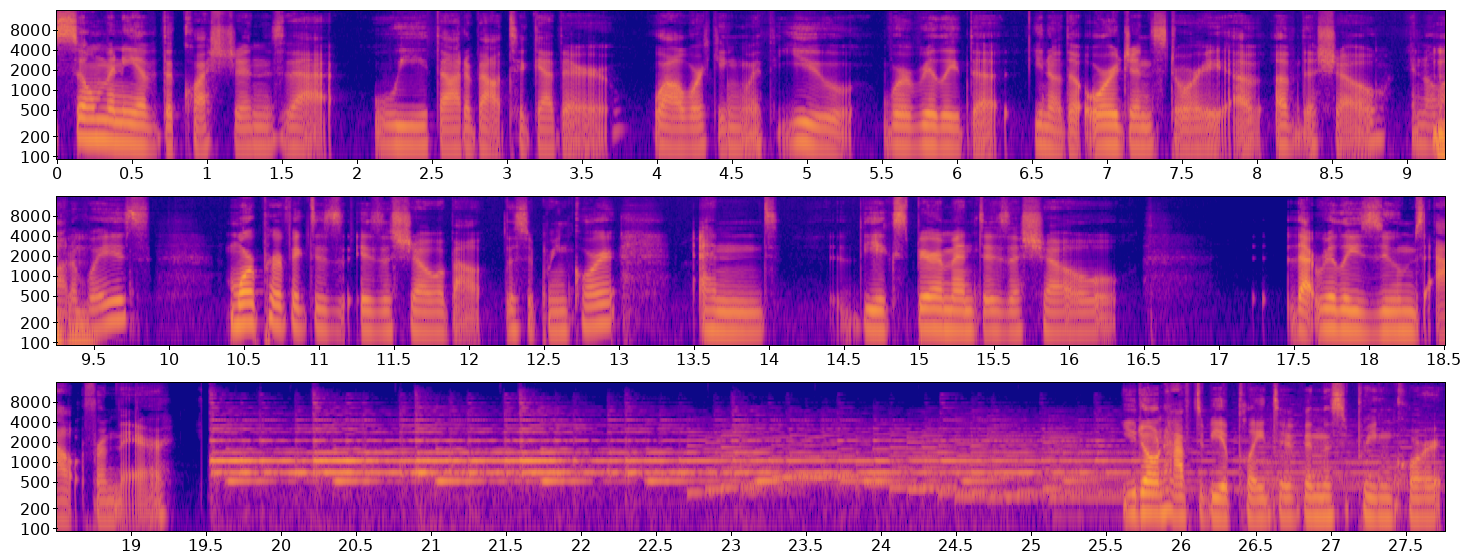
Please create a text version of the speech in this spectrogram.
so many of the questions that we thought about together while working with you were really the, you know, the origin story of, of the show in a lot of mm-hmm. ways. More Perfect is, is a show about the Supreme Court, and The Experiment is a show that really zooms out from there. You don't have to be a plaintiff in the Supreme Court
